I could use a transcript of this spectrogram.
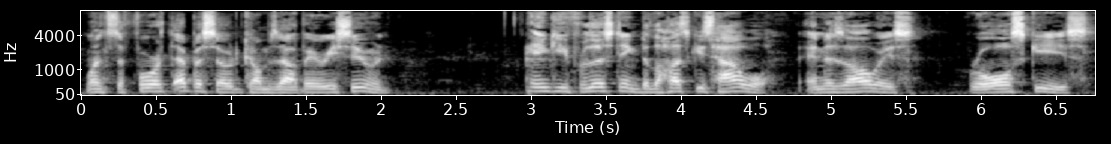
once the fourth episode comes out very soon. Thank you for listening to the Huskies Howl, and as always, roll skis.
